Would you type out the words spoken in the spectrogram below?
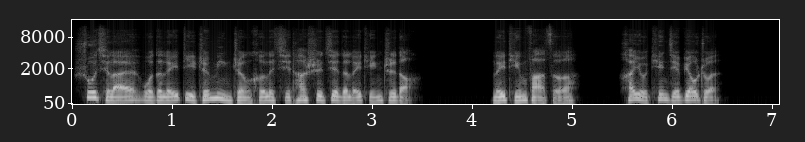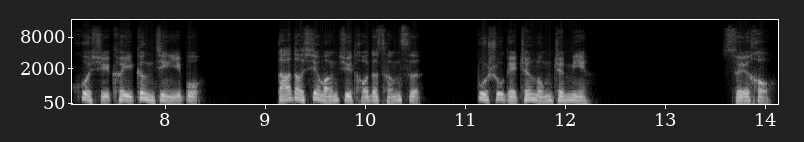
说起来，我的雷帝真命整合了其他世界的雷霆之道、雷霆法则，还有天劫标准，或许可以更进一步，达到仙王巨头的层次，不输给真龙真命。随后。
